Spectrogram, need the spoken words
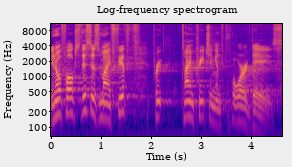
You know, folks, this is my fifth pre- time preaching in four days.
